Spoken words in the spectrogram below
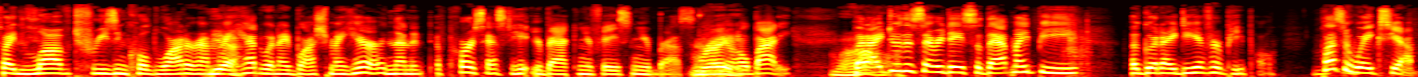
So I loved freezing cold water on my head when I'd wash my hair, and then it, of course, has to hit your back and your face and your breasts and Right. your whole body. But I do this every day, so that might be a good idea for people. Plus, it wakes you up.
